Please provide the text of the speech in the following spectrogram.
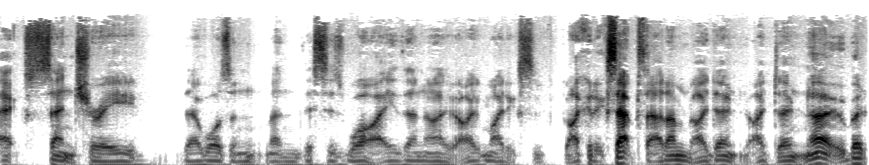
X century there wasn't, and this is why," then I, I might I could accept that. I'm, I don't I don't know, but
